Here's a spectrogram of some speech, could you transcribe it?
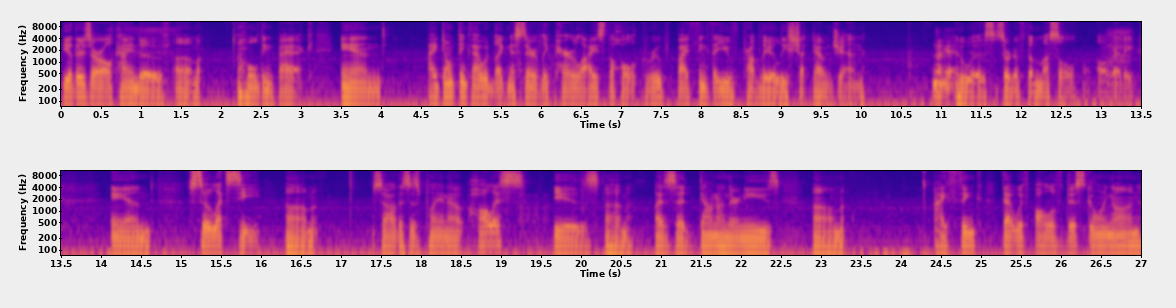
the others are all kind of um holding back and I don't think that would like necessarily paralyze the whole group, but I think that you've probably at least shut down Jen, Okay. who was sort of the muscle already. And so let's see. Um so how this is playing out, Hollis is, um, as I said, down on their knees. Um, I think that with all of this going on,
